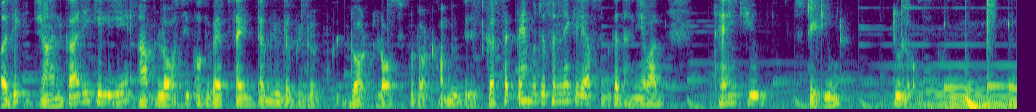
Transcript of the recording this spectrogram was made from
अधिक जानकारी के लिए आप लॉ सीखो की वेबसाइट डब्ल्यू भी विज़िट कर सकते हैं। मुझे सुनने के लिए आप सभी का धन्यवाद। Thank you statute to law सीखो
